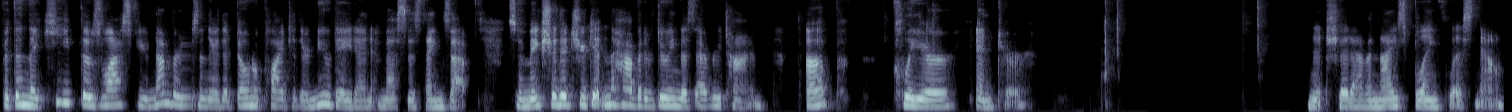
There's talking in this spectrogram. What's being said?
but then they keep those last few numbers in there that don't apply to their new data and it messes things up. So make sure that you get in the habit of doing this every time. Up, clear, enter and it should have a nice blank list now.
